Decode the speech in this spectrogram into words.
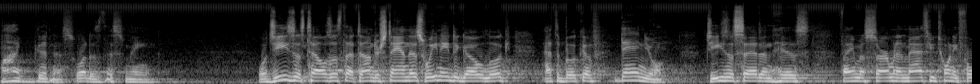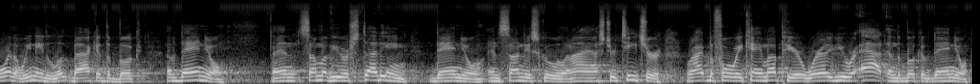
My goodness, what does this mean? Well, Jesus tells us that to understand this, we need to go look at the book of Daniel. Jesus said in his famous sermon in Matthew 24 that we need to look back at the book of Daniel. And some of you are studying Daniel in Sunday school, and I asked your teacher right before we came up here where you were at in the book of Daniel,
